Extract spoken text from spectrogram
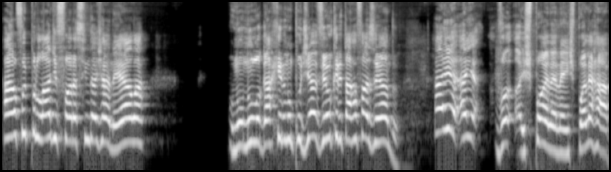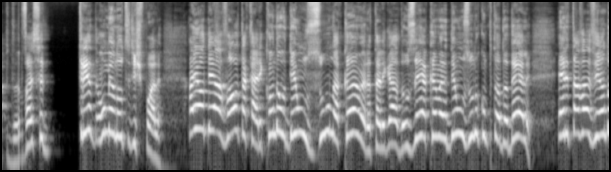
Aí eu fui pro lado de fora, assim, da janela, num lugar que ele não podia ver o que ele tava fazendo. Aí, aí. Vou- spoiler, né? Spoiler rápido. Vai ser 30, um minuto de spoiler. Aí eu dei a volta, cara, e quando eu dei um zoom na câmera, tá ligado? Usei a câmera, dei um zoom no computador dele, ele tava vendo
